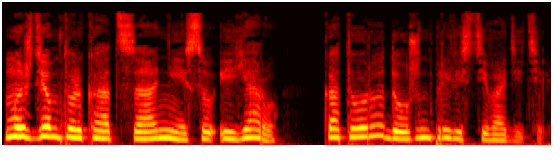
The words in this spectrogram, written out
Мы ждем только отца, Нису и Яру, которую должен привести водитель.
